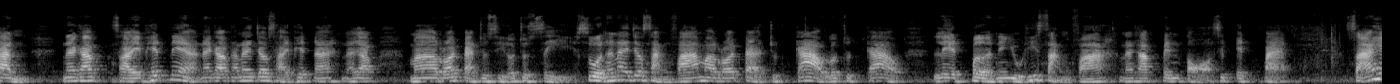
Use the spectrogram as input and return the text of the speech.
กัน นะครับสายเพชรเนี่ยนะครับทนายเจ้าสายเพชรนะนะครับมา 108.4ลดจุด4ส่วนทนายเจ้าสั่งฟ้ามา 108.9ลดจุด9เลทเปิดเนี่ยอยู่ที่สั่งฟ้านะครับเป็นต่อ 11.8 สาเห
